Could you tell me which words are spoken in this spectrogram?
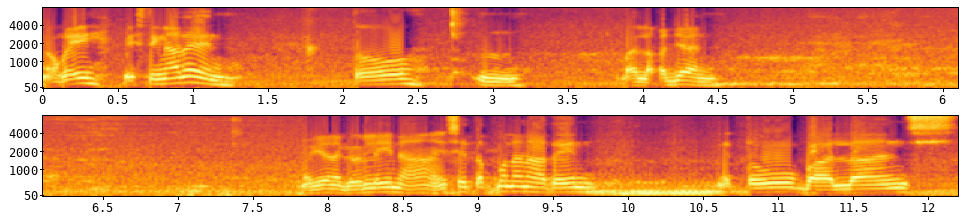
Okay. Testing natin. Ito. Hmm. Bala ka dyan. Ayan, nag-relay na. I-set up muna natin. Ito, balance.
